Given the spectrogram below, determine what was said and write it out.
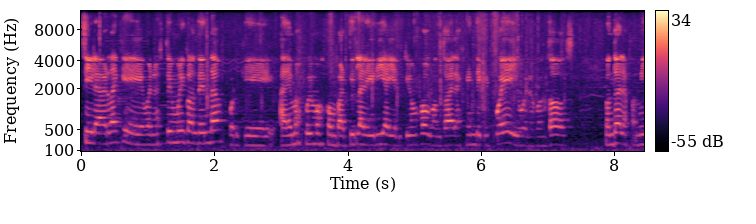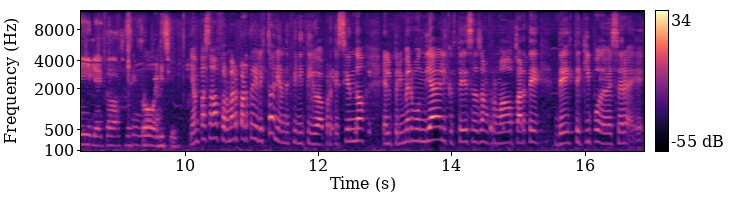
Sí, la verdad que, bueno, estoy muy contenta porque además pudimos compartir la alegría y el triunfo con toda la gente que fue y, bueno, con todos con toda la familia y todo, así estuvo buenísimo. Y han pasado a formar parte de la historia en definitiva, porque siendo el primer mundial y que ustedes hayan formado parte de este equipo debe ser eh,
